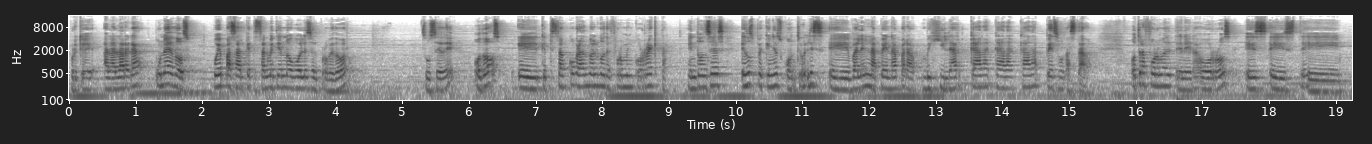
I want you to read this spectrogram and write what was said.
porque a la larga, una de dos, puede pasar que te están metiendo goles el proveedor, sucede, o dos, eh, que te están cobrando algo de forma incorrecta. Entonces, esos pequeños controles eh, valen la pena para vigilar cada, cada, cada peso gastado. Otra forma de tener ahorros es este,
